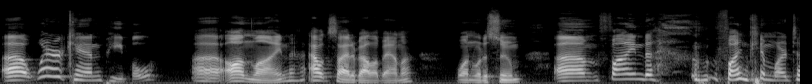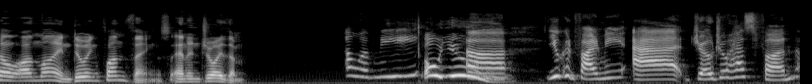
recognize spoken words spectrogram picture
Uh, where can people uh, online, outside of Alabama, one would assume, um, find find Kim Martell online doing fun things and enjoy them? Oh, me? Oh, you! Uh, you can find me at Jojo Has Fun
